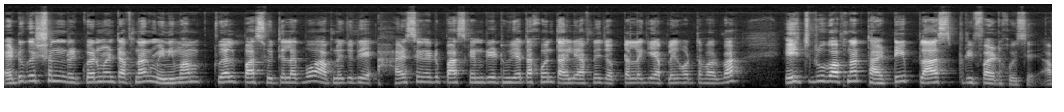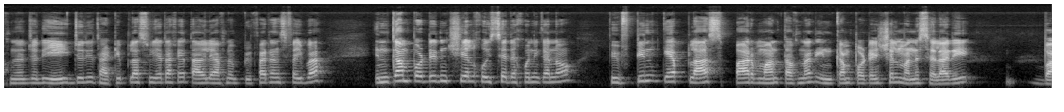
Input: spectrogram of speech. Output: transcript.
এডুকেশন রিকোয়ারমেন্ট আপনার মিনিমাম টুয়েলভ পাস হইতে লাগবো। আপনি যদি হায়ার সেকেন্ডারি পাস ক্যান্ডিডেট হইয়া থাকেন তাহলে আপনি জবটা লাগিয়ে অ্যাপ্লাই করতে পারবা এইজ গ্রুপ আপনার থার্টি প্লাস প্রিফার্ড হয়েছে আপনার যদি এইজ যদি থার্টি প্লাস হইয়া থাকে তাহলে আপনি প্রিফারেন্স পাইবা। ইনকাম পটেনশিয়াল হয়েছে দেখুন কেন fifteen K plus per month আপনার ইনকাম পটেনশিয়াল মানে স্যালারি বা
